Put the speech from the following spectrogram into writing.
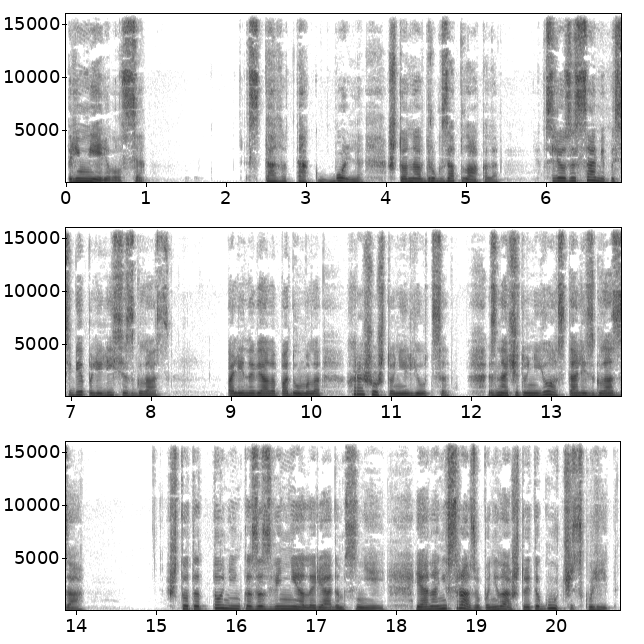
Примеривался. Стало так больно, что она вдруг заплакала. Слезы сами по себе полились из глаз. Полина вяло подумала, хорошо, что не льются. Значит, у нее остались глаза. Что-то тоненько зазвенело рядом с ней, и она не сразу поняла, что это Гуччи скулит.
